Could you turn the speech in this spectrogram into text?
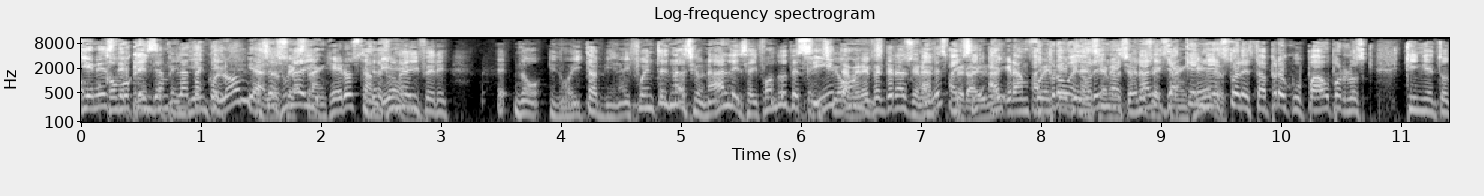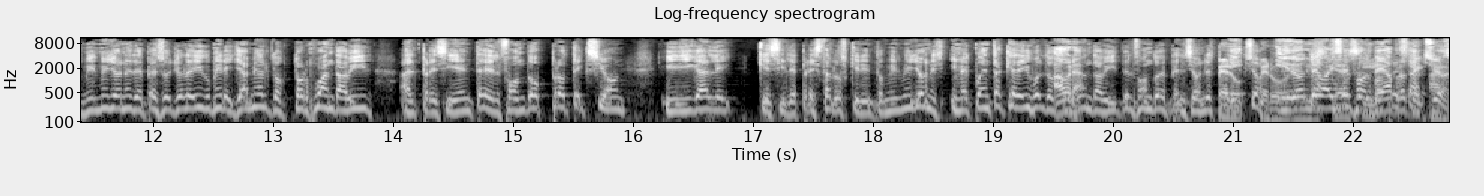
¿quiénes le prestan plata a Colombia? Los extranjeros también. Eh, no, no, y también hay fuentes nacionales, hay fondos de pensiones. Sí, también hay fuentes nacionales, pero hay, una gran fuente de financiamiento nacionales. ya que Néstor está preocupado por los 500 mil millones de pesos, yo le digo, mire, llame al doctor Juan David, al presidente del Fondo Protección, y dígale que si le presta los 500 mil millones. Y me cuenta que le dijo el doctor Juan David del Fondo de Pensiones pero, ¿Y dónde va y se fondea protección?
